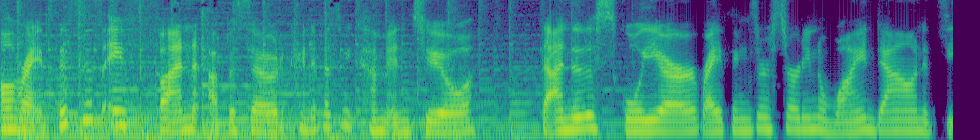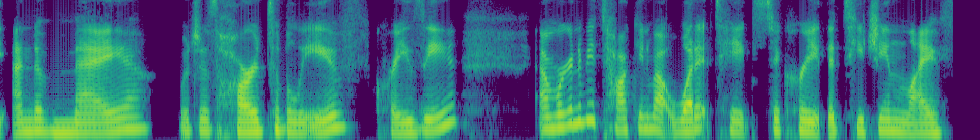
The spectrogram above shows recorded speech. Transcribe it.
All right, this is a fun episode, kind of as we come into the end of the school year, right? Things are starting to wind down. It's the end of May, which is hard to believe, crazy. And we're going to be talking about what it takes to create the teaching life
